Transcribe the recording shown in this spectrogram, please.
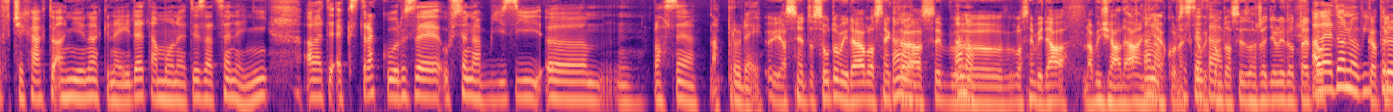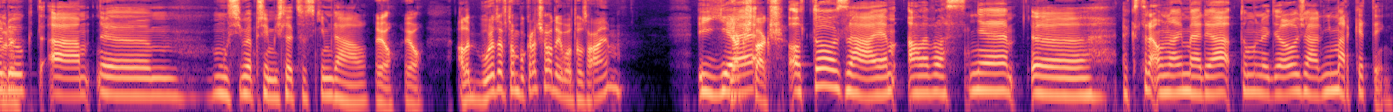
v Čechách to ani jinak nejde, ta monetizace není, ale ty extra kurzy už se nabízí uh, vlastně na prodej. Jasně, to jsou to videa vlastně, která ano, si v, ano. vlastně vydá na vyžádání, ano, jako dneska bychom tak. to asi zařadili do této Ale je to nový kategorie. produkt a um, musíme přemýšlet, co s tím dál. Jo, jo. Ale budete v tom pokračovat, je o to zájem? Je Jakž takž. o to zájem, ale vlastně uh, extra online média tomu nedělalo žádný marketing.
